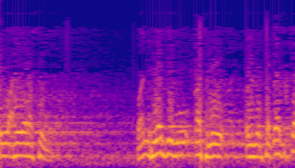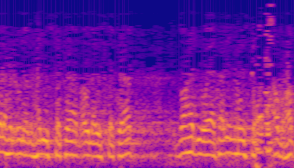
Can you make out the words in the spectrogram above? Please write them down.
الله ورسوله. وأنه يجب قتل المرتد اختلف العلماء هل يستتاب أو لا يستتاب؟ ظاهر هذه أنه يستتاب أظهر.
